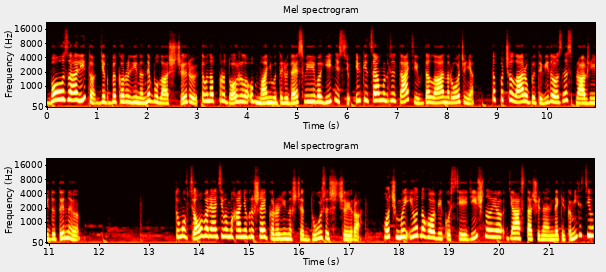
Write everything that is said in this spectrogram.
Бо взагалі-то, якби Кароліна не була щирою, то вона продовжила обманювати людей своєю вагітністю і в кінцевому результаті вдала народження та почала робити відео з несправжньою дитиною. Тому в цьому варіанті вимагання грошей Кароліна ще дуже щира. Хоч ми і одного віку з цією дівчиною, я старшою на декілька місяців,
